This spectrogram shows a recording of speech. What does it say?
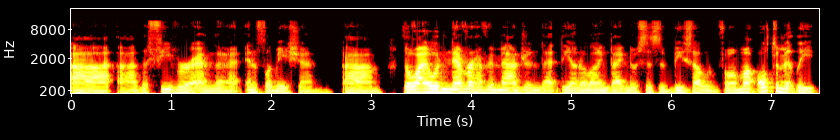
uh, uh, the fever and the inflammation. Um, though I would never have imagined that the underlying diagnosis of B-cell lymphoma, ultimately,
